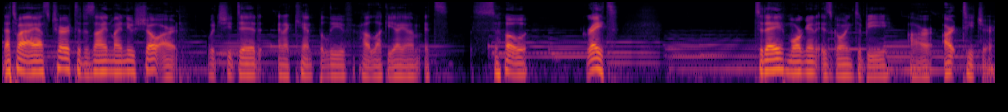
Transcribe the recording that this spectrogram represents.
That's why I asked her to design my new show art, which she did, and I can't believe how lucky I am. It's so great. Today, Morgan is going to be our art teacher.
